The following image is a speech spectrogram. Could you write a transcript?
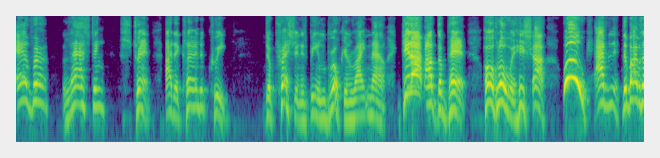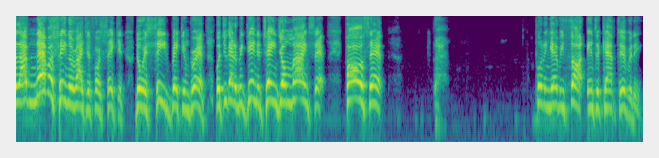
Everlasting strength. I declare and decree depression is being broken right now. Get up out the bed. Oh, glory. His shot. Woo! I've, the Bible says, I've never seen the righteous forsaken, nor his seed baking bread. But you got to begin to change your mindset. Paul said, putting every thought into captivity.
